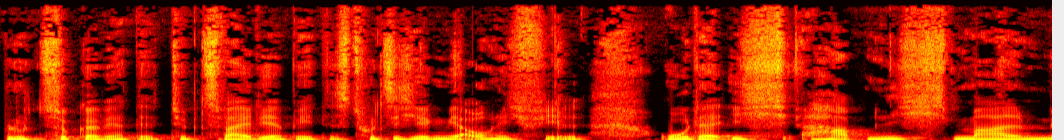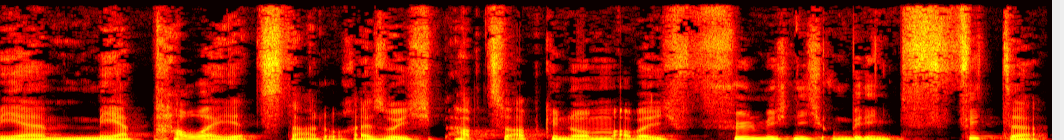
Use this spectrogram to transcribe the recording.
Blutzuckerwerte, Typ 2 Diabetes, tut sich irgendwie auch nicht viel. Oder ich habe nicht mal mehr mehr Power jetzt dadurch. Also ich habe zwar abgenommen, aber ich fühle mich nicht unbedingt fitter.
